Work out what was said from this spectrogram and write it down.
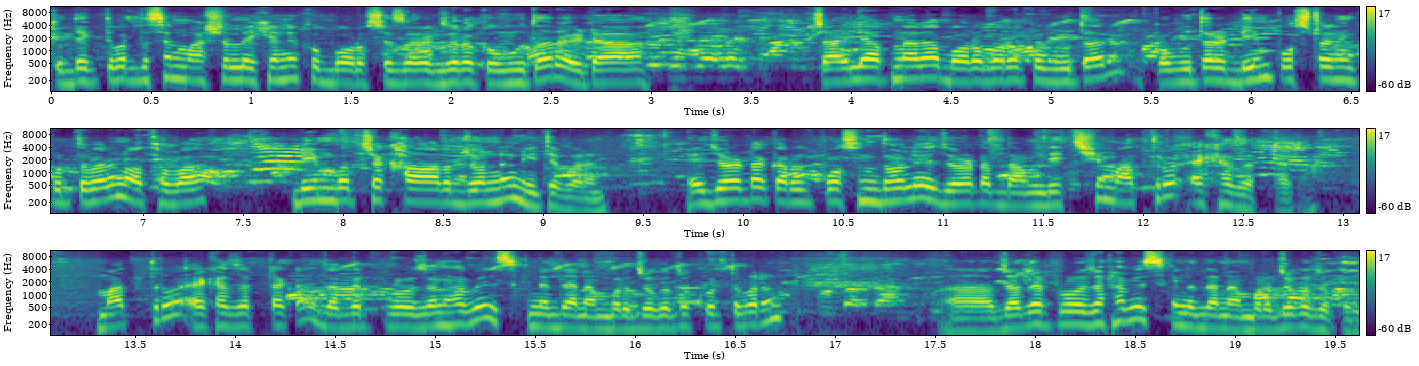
তো দেখতে পারতেছেন মার্শাল এখানে খুব বড় সাইজের এক জোড়া কবুতর। এটা চাইলে আপনারা বড় বড় কবুতর, কবুতরের ডিম পোস্টারিং করতে পারেন অথবা ডিম বাচ্চা খাওয়ার জন্য নিতে পারেন। এই জোড়াটা কারোর পছন্দ হলে এই জোড়াটার দাম দিচ্ছি মাত্র এক হাজার টাকা। মাত্র এক হাজার টাকা। যাদের প্রয়োজন হবে, স্ক্রিনে দেওয়া নাম্বারে যোগাযোগ করতে পারেন। যাদের প্রয়োজন হবে, স্ক্রিনে দেওয়া নাম্বারে যোগাযোগ করতে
